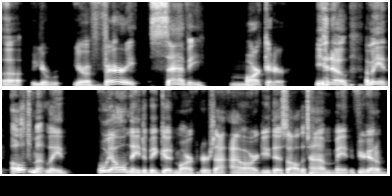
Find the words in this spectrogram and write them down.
uh, you're, you're a very savvy marketer. You know, I mean, ultimately, we all need to be good marketers. I, I argue this all the time. I mean, if you're going to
